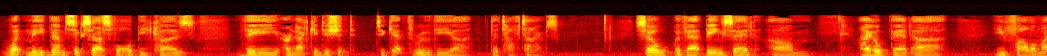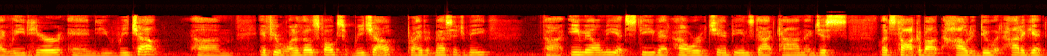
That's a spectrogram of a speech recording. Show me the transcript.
what made them successful because they are not conditioned to get through the uh, the tough times. So, with that being said, um, I hope that uh, you follow my lead here and you reach out um, if you're one of those folks, reach out, private message me, uh, email me at steve at hourofchampions.com and just let's talk about how to do it, how to get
